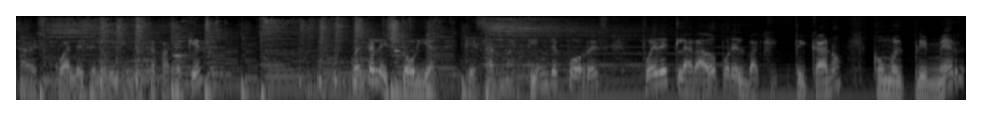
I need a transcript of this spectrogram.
¿Sabes cuál es el origen de esta parroquia? Cuenta la historia que San Martín de Porres fue declarado por el Vaticano como el primer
